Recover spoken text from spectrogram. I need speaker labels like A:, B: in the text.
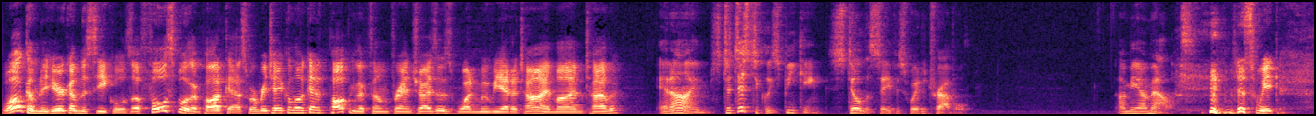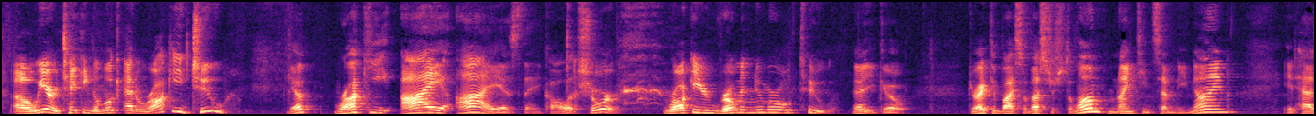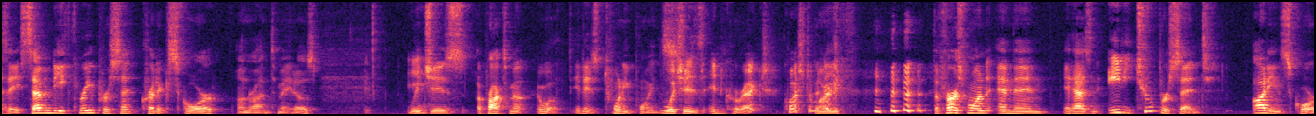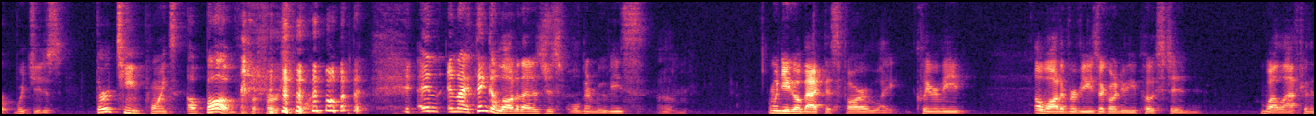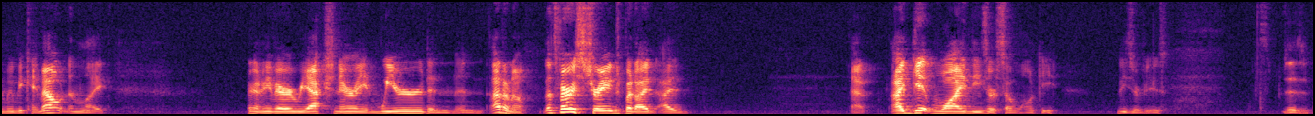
A: Welcome to Here Come the Sequels, a full spoiler podcast where we take a look at popular film franchises one movie at a time. I'm Tyler.
B: And I'm, statistically speaking, still the safest way to travel. I mean, I'm Alex.
A: this week, uh, we are taking a look at Rocky 2.
B: Yep. Rocky I I as they call it.
A: Sure. Rocky Roman numeral 2.
B: There you go. Directed by Sylvester Stallone from 1979. It has a 73% critic score on Rotten Tomatoes, which is approximate. Well, it is 20 points.
A: Which is incorrect? Question mark.
B: the first one, and then it has an 82% audience score, which is 13 points above the first one.
A: The- and and I think a lot of that is just older movies. Um, when you go back this far, like clearly, a lot of reviews are going to be posted well after the movie came out, and like they're going to be very reactionary and weird, and and I don't know. That's very strange, but I I I, get why these are so wonky. These reviews.
B: Is-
